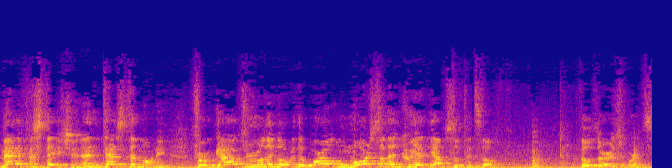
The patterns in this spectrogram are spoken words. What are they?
manifestation and testimony for God's ruling over the world more so than Kriyat Yam Suf itself. Those are his words.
